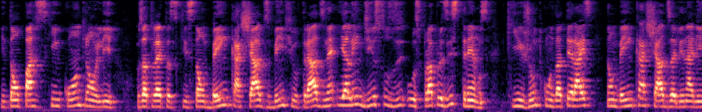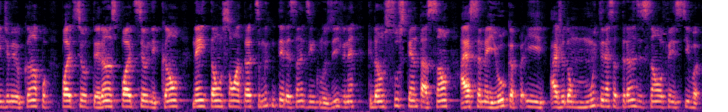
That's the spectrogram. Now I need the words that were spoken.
Então, passes que encontram ali os atletas que estão bem encaixados, bem infiltrados, né? E além disso, os, os próprios extremos, que junto com os laterais estão bem encaixados ali na linha de meio campo. Pode ser o Terans, pode ser o Nicão, né? Então são atletas muito interessantes, inclusive, né? Que dão sustentação a essa meiuca e ajudam muito nessa transição ofensiva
